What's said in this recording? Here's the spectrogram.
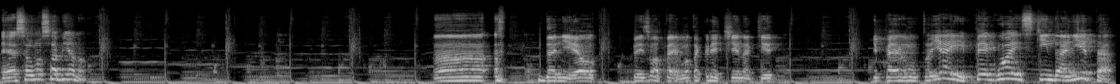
Essa eu não sabia, não. Ah, Daniel fez uma pergunta cretina aqui. Que perguntou: E aí, pegou a skin da Anitta?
